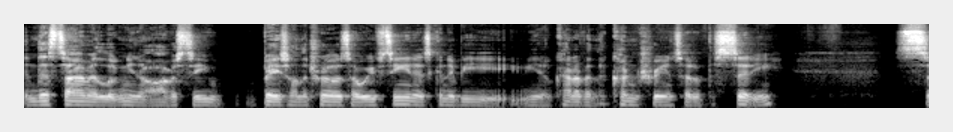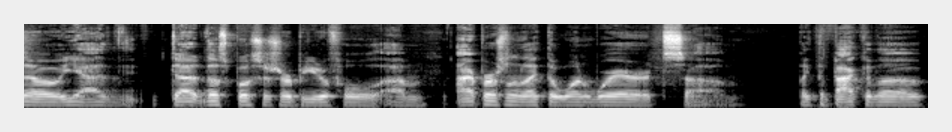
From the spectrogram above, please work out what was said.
And this time, it look you know obviously based on the trailers that we've seen, it's going to be you know kind of in the country instead of the city. So yeah, th- those posters are beautiful. Um, I personally like the one where it's um, like the back of the,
